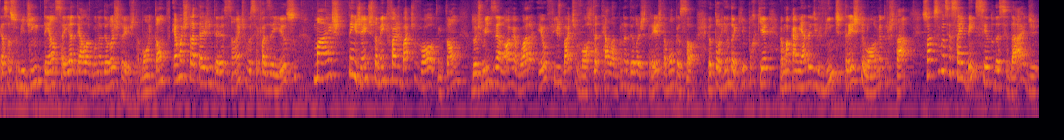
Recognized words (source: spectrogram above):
essa subidinha intensa aí até a Laguna de los Três, tá bom? Então é uma estratégia interessante você fazer isso, mas tem gente também que faz bate-volta. Então, 2019 agora eu fiz bate-volta até a Laguna de los Três, tá bom, pessoal? Eu tô rindo aqui porque é uma caminhada de 23 quilômetros, tá? Só que se você sair bem cedo da cidade,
